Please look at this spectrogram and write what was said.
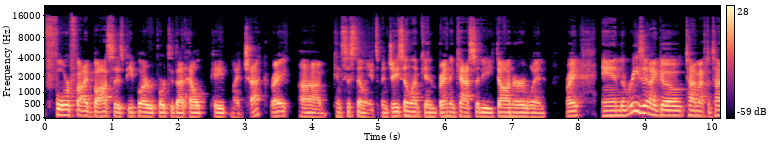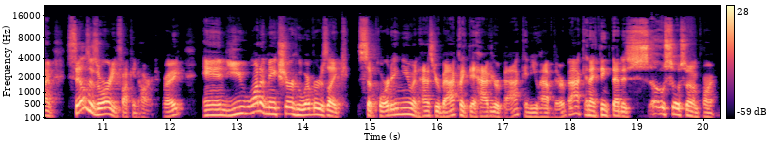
four or five bosses, people I report to that help pay my check, right? Uh, consistently, it's been Jason Lemkin, Brendan Cassidy, Don Irwin, right? And the reason I go time after time, sales is already fucking hard, right? And you want to make sure whoever is like supporting you and has your back, like they have your back and you have their back. And I think that is so, so, so important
